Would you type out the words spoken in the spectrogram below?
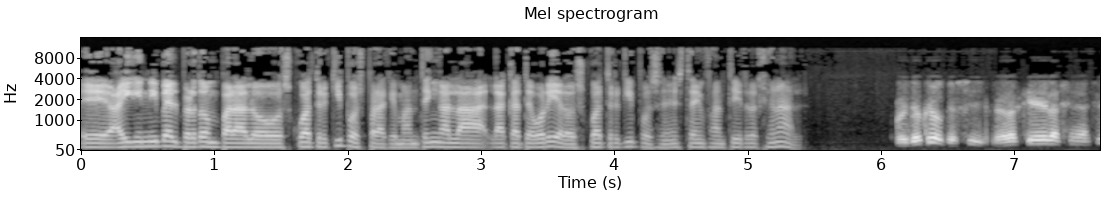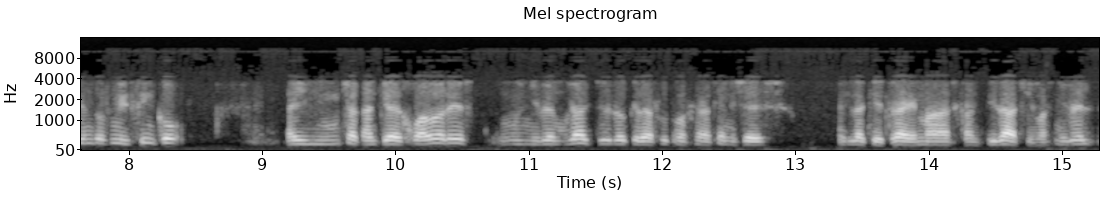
hay nivel, perdón, para los cuatro equipos, para que mantengan la, la categoría, los cuatro equipos en esta infantil regional? Pues yo creo que sí. La verdad es que la generación 2005 hay mucha cantidad de jugadores, un nivel muy alto, yo creo que las últimas generaciones es, es la que trae más cantidad y más nivel,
